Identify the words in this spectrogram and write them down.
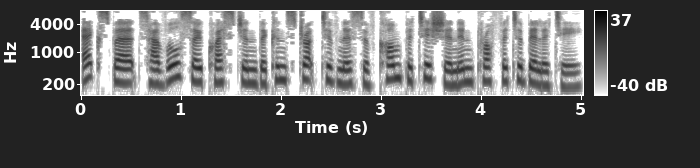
Experts have also questioned the constructiveness of competition in profitability.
